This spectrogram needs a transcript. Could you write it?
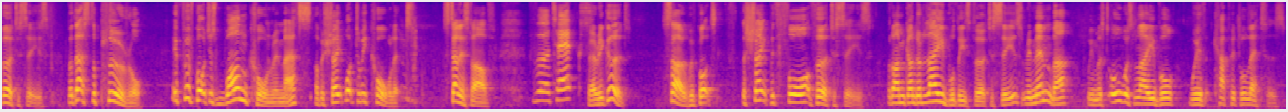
vertices. But that's the plural. If we've got just one corner in maths of a shape, what do we call it? Stanislav? Vertex. Very good. So we've got the shape with four vertices but I'm going to label these vertices. Remember, we must always label with capital letters.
